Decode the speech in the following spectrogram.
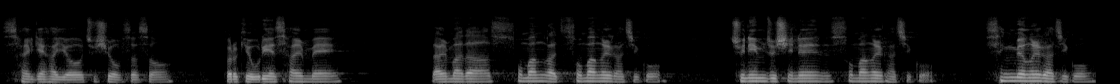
살게 하여 주시옵소서. 그렇게 우리의 삶에 날마다 소망 가- 소망을 가지고 주님 주시는 소망을 가지고 생명을 가지고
